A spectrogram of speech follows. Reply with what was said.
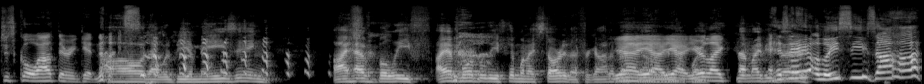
just go out there and get nuts. Oh, that would be amazing. I have belief. I have more belief than when I started. I forgot about yeah, that. yeah, I'm yeah. You're like, that might be Eze, better. Olise, Zaha,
